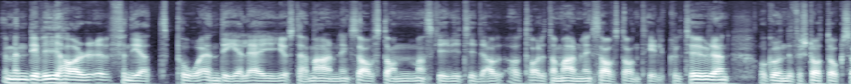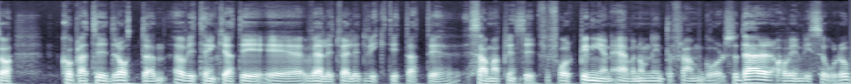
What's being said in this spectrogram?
Men det vi har funderat på en del är ju just det här med armlängds avstånd. Man skriver i tidavtalet om armlängds avstånd till kulturen och underförstått också kopplat till idrotten och vi tänker att det är väldigt, väldigt viktigt att det är samma princip för folkbildningen även om det inte framgår. Så där har vi en viss oro.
